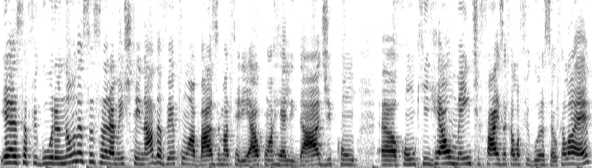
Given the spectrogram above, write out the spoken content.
e essa figura não necessariamente tem nada a ver com a base material, com a realidade, com, uh, com o que realmente faz aquela figura ser o que ela é,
